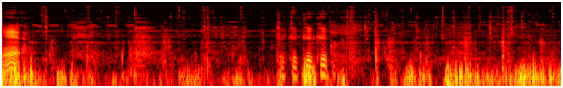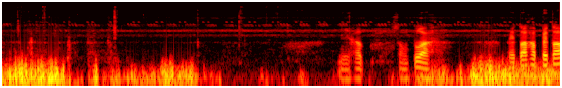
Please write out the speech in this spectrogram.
เนี่ย คึกคึกคึกนี่ครับสองตัว ไปต่อครับไปต่อ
